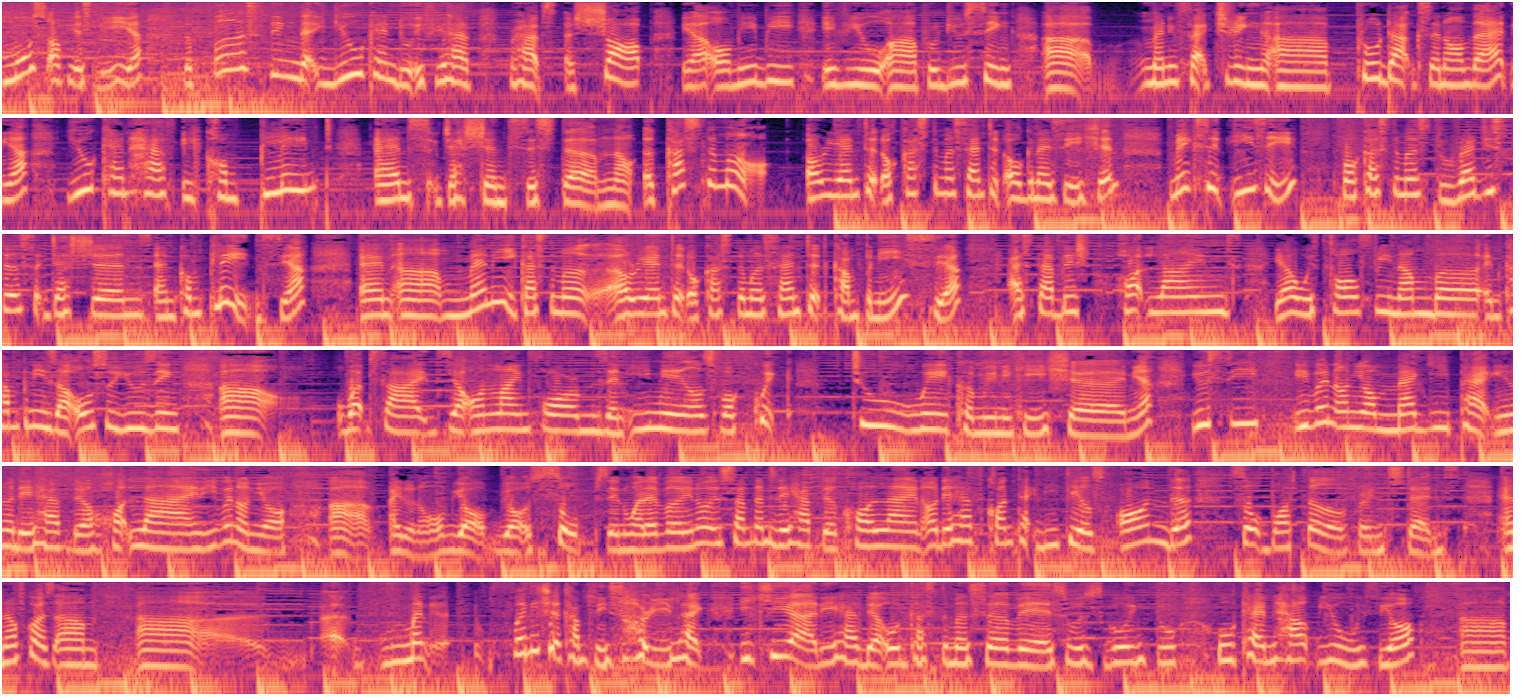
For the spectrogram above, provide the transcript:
most obviously yeah the first thing that you can do if you have perhaps a shop yeah or maybe if you are producing uh manufacturing uh, products and all that, yeah, you can have a complaint and suggestion system. Now, a customer oriented or customer centered organization makes it easy for customers to register suggestions and complaints yeah? And uh, many customer oriented or customer centered companies yeah establish hotlines yeah with toll free number and companies are also using uh, websites yeah online forms and emails for quick two-way communication yeah? You see even on your Maggi pack you know they have the hotline even on your uh, i don't know your your soaps and whatever you know sometimes they have the call line or they have contact details on the soap bottle for instance. And of course um uh uh, man- furniture companies sorry like ikea they have their own customer service who's going to who can help you with your uh,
